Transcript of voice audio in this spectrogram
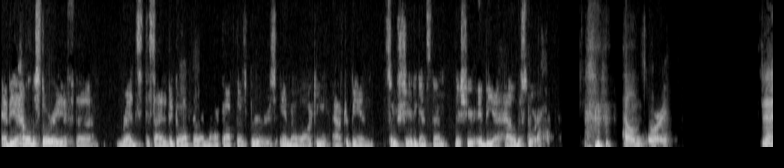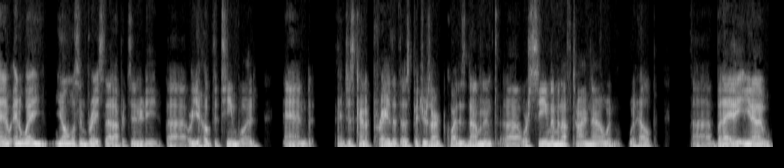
And it'd be a hell of a story if the Reds decided to go up there and knock off those Brewers in Milwaukee after being so shit against them this year, it'd be a hell of a story. hell of a story. Yeah, in, in a way, you almost embrace that opportunity, uh, or you hope the team would, and and just kind of pray that those pitchers aren't quite as dominant, uh, or seeing them enough time now would would help. Uh, but hey, you know,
